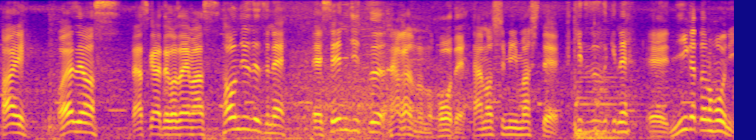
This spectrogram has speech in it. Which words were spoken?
はい、おはようございます。ラスカルでございます。本日ですね、えー、先日、長野の方で楽しみまして、引き続きね、えー、新潟の方に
